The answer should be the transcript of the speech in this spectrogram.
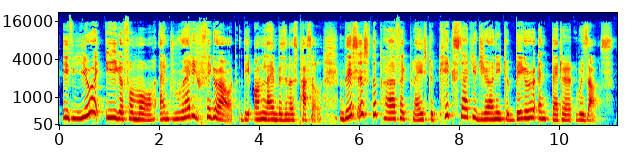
If you're eager for more and ready to figure out the online business puzzle, this is the perfect place to kickstart your journey to bigger and better results.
